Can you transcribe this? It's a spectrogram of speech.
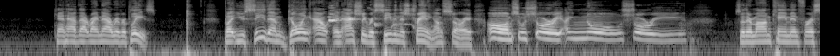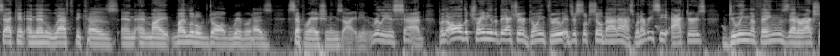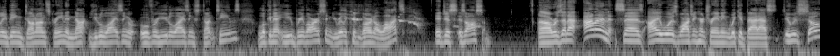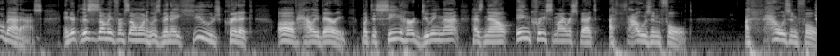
Can't have that right now, River, please. But you see them going out and actually receiving this training. I'm sorry. Oh, I'm so sorry. I know. Sorry. So their mom came in for a second and then left because and and my my little dog River has separation anxiety and it really is sad. But all the training that they actually are going through, it just looks so badass. Whenever you see actors doing the things that are actually being done on screen and not utilizing or overutilizing stunt teams, looking at you Brie Larson, you really could learn a lot. It just is awesome. Uh, Rosetta Allen says, I was watching her training, Wicked Badass. It was so badass. And this is something from someone who has been a huge critic of Halle Berry. But to see her doing that has now increased my respect a thousandfold. A thousandfold.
